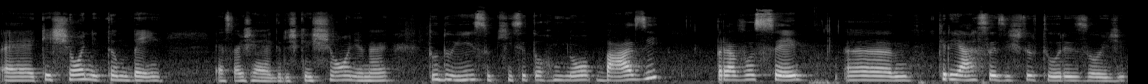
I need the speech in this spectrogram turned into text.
é, questione também essas regras, questione, né? Tudo isso que se tornou base para você uh, criar suas estruturas hoje.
